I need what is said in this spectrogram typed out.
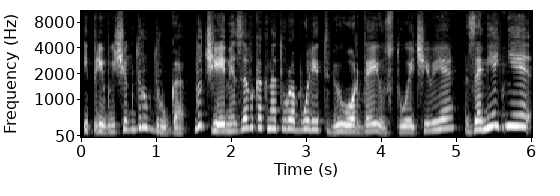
и привычек друг друга. Но Чемезов, как натура более твердая и устойчивее, заметнее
